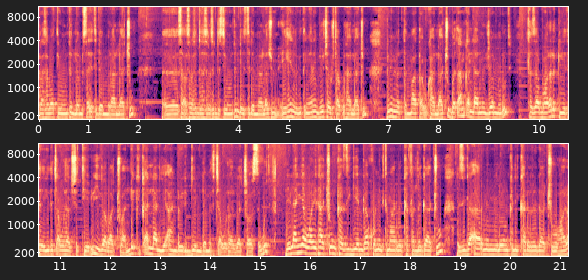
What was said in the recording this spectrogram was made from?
17 የሆኑትን ለምሳሌ ትደምራላችሁ 16 16 የሆኑትን እንደዚህ ትደምራላችሁ። ይሄን እርግጠኛ ነኝ ብዙዎቻችሁ ታውቁታላችሁ፣ ግን የማታውቁ ካላችሁ በጣም ቀላል ነው፣ ጀምሩት። ከዛ በኋላ ልክ እየተጫወታችሁ ስትሄዱ ይገባችኋል። ልክ ቀላል የ Android game እንደምትጫወቱ አድርጋችሁ አስቡት። ሌላኛው wallet ኣችሁን ከዚህ game ጋር connect ማድረግ ከፈለጋችሁ እዚህ ጋር Earn የሚለውን click ካደረጋችሁ በኋላ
